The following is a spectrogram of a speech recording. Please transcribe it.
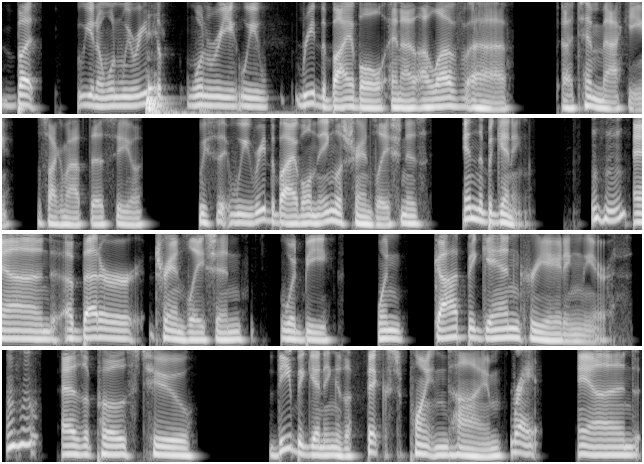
but you know, when we read the when we we read the Bible and I, I love uh, uh Tim Mackie was talking about this, you know, we see, we read the Bible and the English translation is in the beginning. hmm And a better translation would be when God began creating the earth hmm as opposed to the beginning is a fixed point in time Right. and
